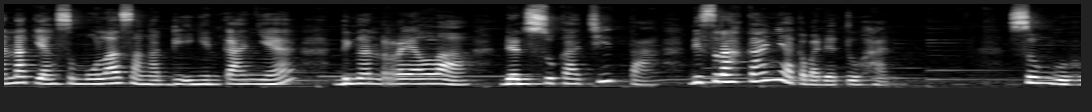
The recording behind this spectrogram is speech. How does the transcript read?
Anak yang semula sangat diinginkannya dengan rela dan sukacita diserahkannya kepada Tuhan. Sungguh,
